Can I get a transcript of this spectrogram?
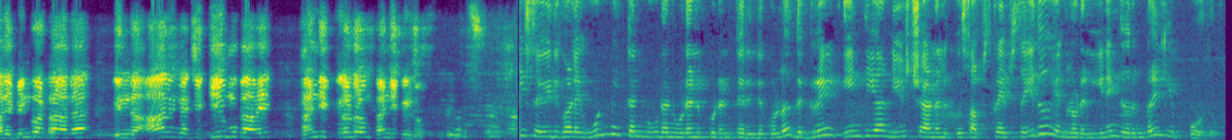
அதை பின்பற்றாத இந்த ஆளுங்கட்சி திமுகவை கண்டிக்கின்றோம் கண்டிக்கின்றோம். செய்திகளை உண்மைத்தன்மையுடன் உடனுக்குடன் தெரிந்து கொள்ள தி கிரேட் இந்தியா நியூஸ் சேனலுக்கு சப்ஸ்கிரைப் செய்து எங்களுடன் இணைந்திருங்கள் எப்போதும்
